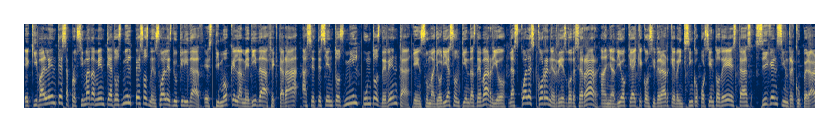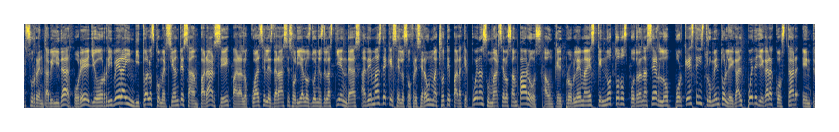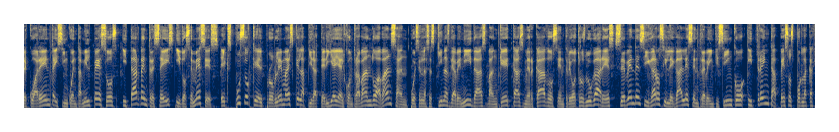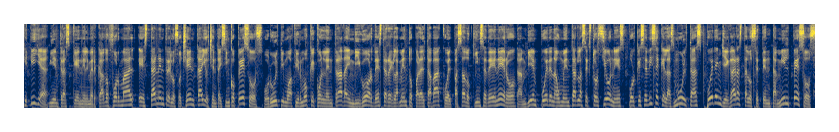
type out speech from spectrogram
equivalentes aproximadamente a 2 mil pesos mensuales de utilidad. Estimó que la medida afectará a 700 mil puntos de venta, que en su mayoría son tiendas de barrio, las cuales corren el riesgo de cerrar. Añadió que hay que considerar que 25% de estas siguen sin recuperar su rentabilidad. Por ello, Rivera invitó a los comerciantes a ampararse, para lo cual se les dará asesoría a los dueños de las tiendas, además de que se les ofrecerá un machote para que puedan sumarse a los amparos, aunque el problema es que no todos podrán hacerlo porque este instrumento instrumento legal puede llegar a costar entre 40 y 50 mil pesos y tarda entre 6 y 12 meses. Expuso que el problema es que la piratería y el contrabando avanzan, pues en las esquinas de avenidas, banquetas, mercados, entre otros lugares, se venden cigarros ilegales entre 25 y 30 pesos por la cajetilla, mientras que en el mercado formal están entre los 80 y 85 pesos. Por último, afirmó que con la entrada en vigor de este reglamento para el tabaco el pasado 15 de enero, también pueden aumentar las extorsiones porque se dice que las multas pueden llegar hasta los 70 mil pesos.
